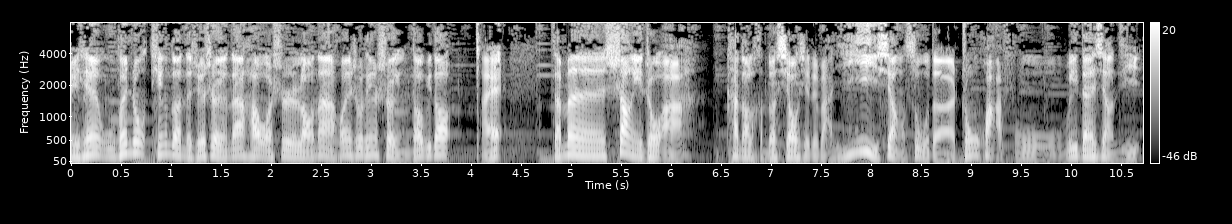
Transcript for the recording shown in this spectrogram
每天五分钟听段子学摄影，大家好，我是老衲，欢迎收听摄影刀逼刀。哎，咱们上一周啊看到了很多消息，对吧？一亿像素的中画幅微单相机，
